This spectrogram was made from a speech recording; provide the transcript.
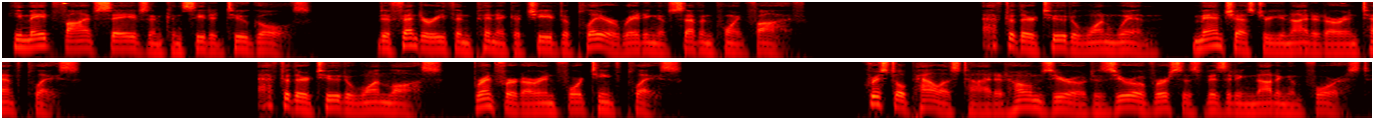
He made five saves and conceded two goals. Defender Ethan Pinnock achieved a player rating of 7.5. After their 2 1 win, Manchester United are in 10th place. After their 2 1 loss, Brentford are in 14th place. Crystal Palace tied at home 0 0 versus visiting Nottingham Forest.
